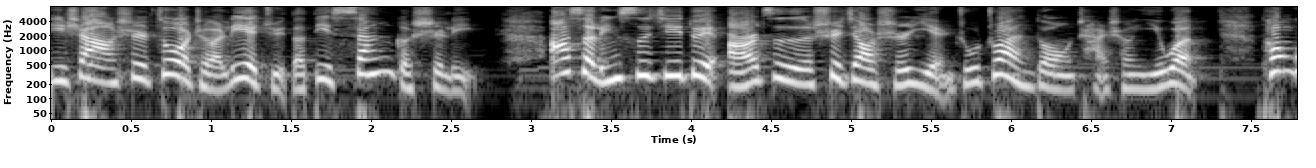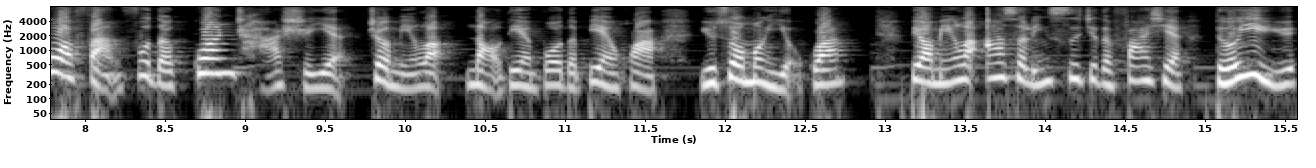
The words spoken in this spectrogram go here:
以上是作者列举的第三个事例。阿瑟林斯基对儿子睡觉时眼珠转动产生疑问，通过反复的观察实验，证明了脑电波的变化与做梦有关，表明了阿瑟林斯基的发现得益于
